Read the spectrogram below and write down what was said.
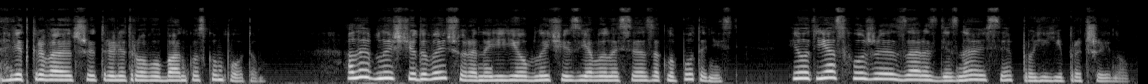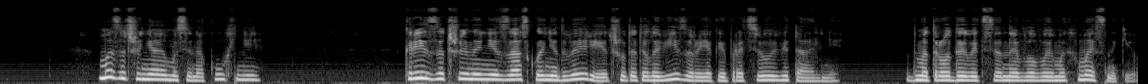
відкриваючи трилітрову банку з компотом. Але ближче до вечора на її обличчі з'явилася заклопотаність, і от я, схоже, зараз дізнаюся про її причину. Ми зачиняємося на кухні. Крізь зачинені засклені двері чути телевізор, який працює у вітальні. Дмитро дивиться невловимих месників.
